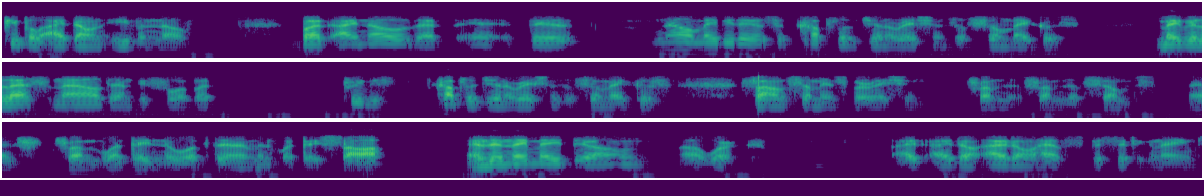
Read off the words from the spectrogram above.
people I don't even know. But I know that uh, there now maybe there's a couple of generations of filmmakers, maybe less now than before, but previous couple of generations of filmmakers found some inspiration from the, from the films and from what they knew of them and what they saw, and then they made their own uh, work. I, I don't I don't have specific names,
